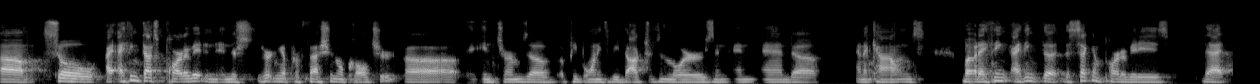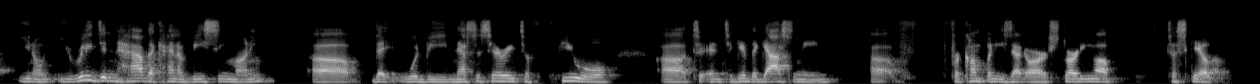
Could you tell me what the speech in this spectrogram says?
Um, so I, I, think that's part of it, and, and there's certainly a professional culture uh, in terms of people wanting to be doctors and lawyers and and and uh, and accountants. But I think I think the the second part of it is that you know you really didn't have that kind of VC money uh, that would be necessary to fuel uh, to and to give the gasoline uh, for companies that are starting up to scale up.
